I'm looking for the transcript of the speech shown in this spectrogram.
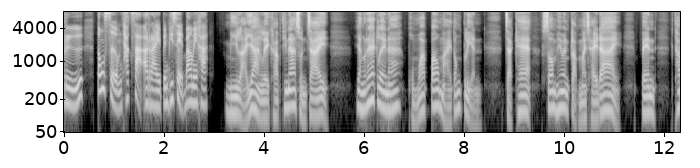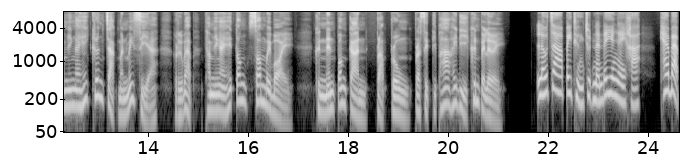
หรือต้องเสริมทักษะอะไรเป็นพิเศษบ้างไหมคะ มีหลายอย่างเลยครับที่น่าสนใจ อย่างแรกเลยนะ ผมว่าเป้าหมายต้องเปลี่ยน จากแค่ซ่อมให้มันกลับมาใช้ได้ เป็นทำยังไงให้เครื่องจักรมันไม่เสีย หรือแบบทำยังไงให้ต้องซ่อมบ่อยๆ คือเน้นป้องกัน ปรับปรุง ประสิทธิภาพให้ดีขึ้นไปเลย แล้วจะไปถึงจุดนั้นได้ยังไงคะ แค่แบบ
